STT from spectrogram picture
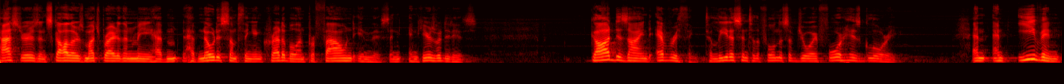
Pastors and scholars much brighter than me have, have noticed something incredible and profound in this, and, and here's what it is. God designed everything to lead us into the fullness of joy for His glory. And, and even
